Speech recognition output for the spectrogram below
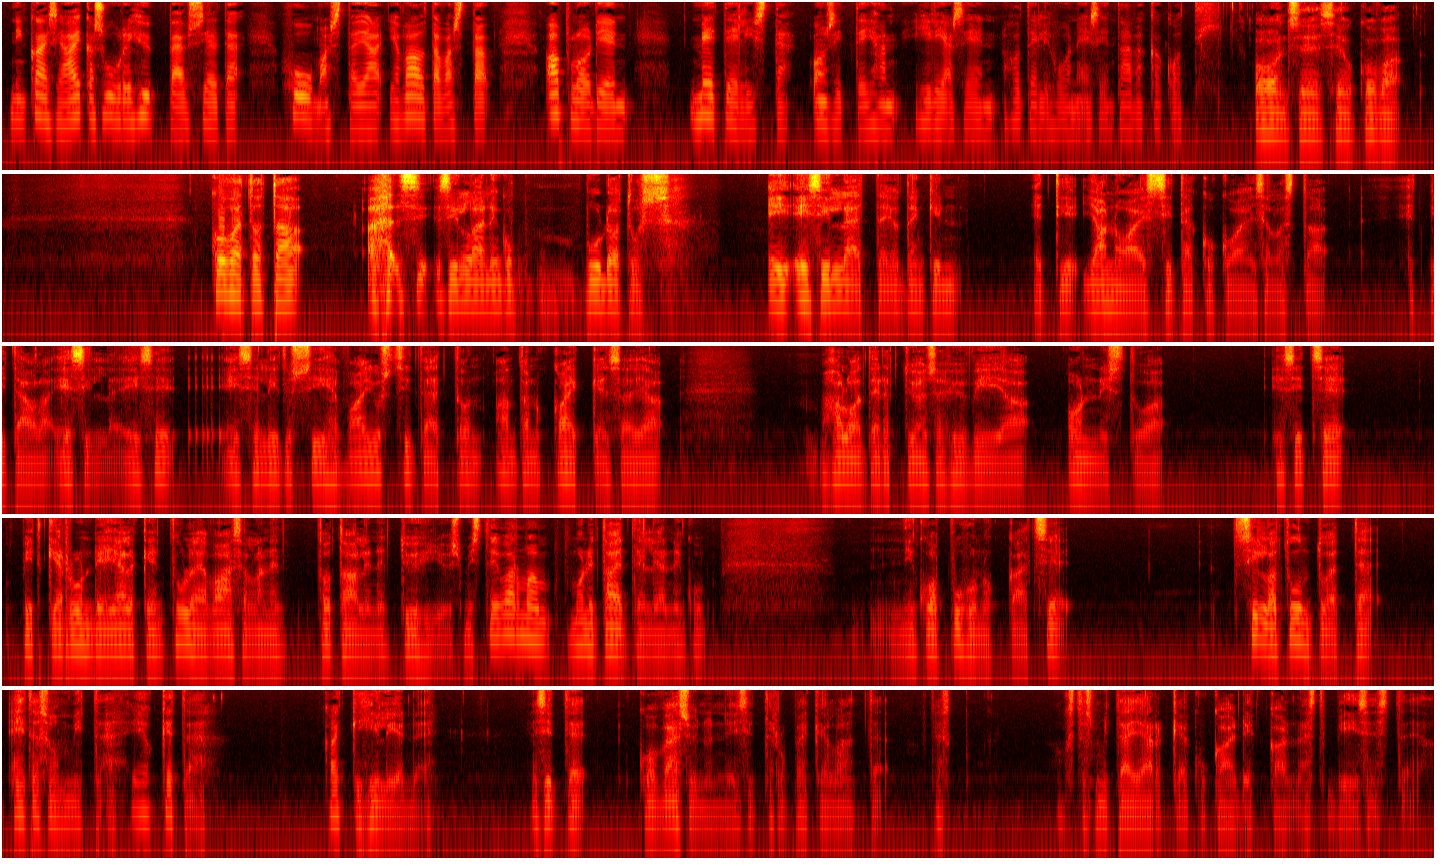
Niin kai se aika suuri hyppäys sieltä huumasta ja, ja valtavasta aplodien metelistä on sitten ihan hiljaiseen hotellihuoneeseen tai vaikka kotiin. On, se, se on kova, kova tota, äh, sillä niin kuin pudotus. Ei, ei sillä, että jotenkin että janoaisi sitä koko ajan sellaista että pitää olla esillä. Ei se, ei se liity siihen, vaan just sitä, että on antanut kaikkensa ja haluaa tehdä työnsä hyvin ja onnistua. Ja sitten se pitkien rundien jälkeen tulee vaan sellainen totaalinen tyhjyys, mistä ei varmaan moni taiteilija niin kuin, niin kuin ole puhunutkaan. Että se, silloin tuntuu, että ei tässä ole mitään, ei ole ketään. Kaikki hiljenee. Ja sitten kun on väsynyt, niin sitten rupeaa kelaa, että onko tässä mitään järkeä, kukaan ei dikkaa näistä biiseistä. Ja,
